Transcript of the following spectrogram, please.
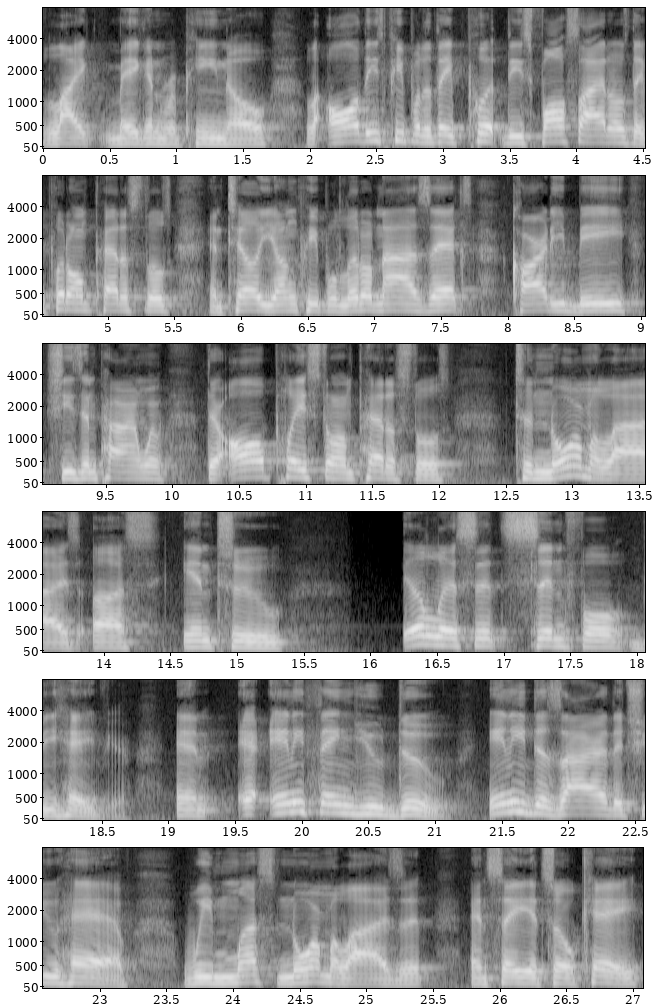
like Megan Rapinoe, all these people that they put these false idols they put on pedestals and tell young people, Little Nas X, Cardi B, she's empowering women. They're all placed on pedestals to normalize us into illicit, sinful behavior. And anything you do any desire that you have, we must normalize it and say it's okay.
